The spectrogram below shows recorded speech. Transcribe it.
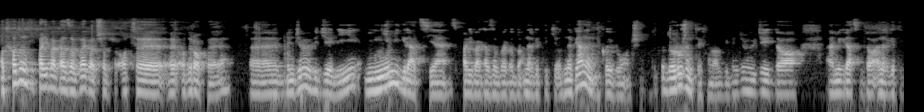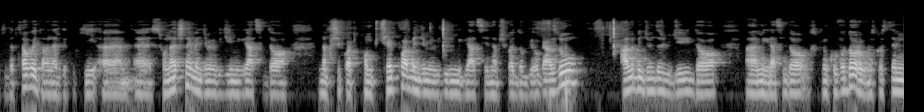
Odchodząc od paliwa gazowego czy od, od, e, od ropy, e, będziemy widzieli nie migrację z paliwa gazowego do energetyki odnawialnej tylko i wyłącznie, tylko do różnych technologii. Będziemy widzieli do e, migracji do energetyki wiatrowej, do energetyki słonecznej, będziemy widzieli migrację do na przykład pomp ciepła, będziemy widzieli migrację na przykład do biogazu, ale będziemy też widzieli do e, migracji do w kierunku wodoru. W związku z tym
